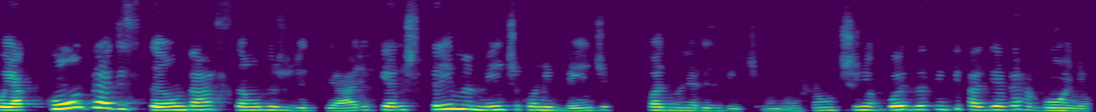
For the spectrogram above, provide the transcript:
foi a contradição da ação do judiciário, que era extremamente conivente com as mulheres vítimas. Né? Então, tinha coisas assim que fazia vergonha.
